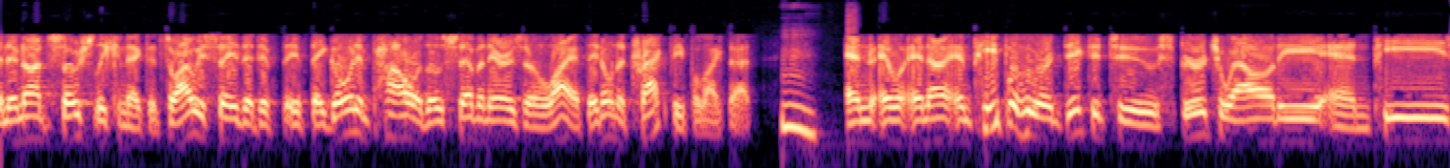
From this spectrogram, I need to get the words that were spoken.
and they're not socially connected. So I always say that if if they go and empower those seven areas of their life, they don't attract people like that. And and and, uh, and people who are addicted to spirituality and peace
